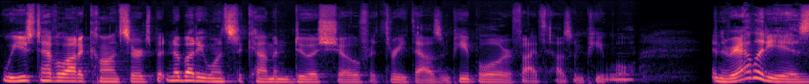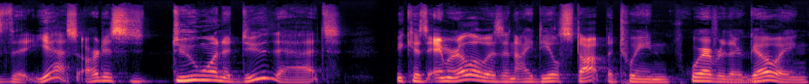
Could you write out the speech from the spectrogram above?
we used to have a lot of concerts, but nobody wants to come and do a show for three thousand people or five thousand people. Mm-hmm. And the reality is that yes, artists do want to do that because Amarillo is an ideal stop between wherever they're mm-hmm. going,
